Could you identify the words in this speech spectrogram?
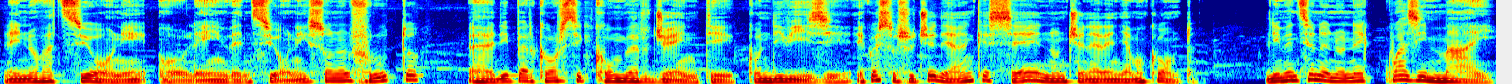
Le innovazioni o le invenzioni sono il frutto eh, di percorsi convergenti, condivisi e questo succede anche se non ce ne rendiamo conto. L'invenzione non è quasi mai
